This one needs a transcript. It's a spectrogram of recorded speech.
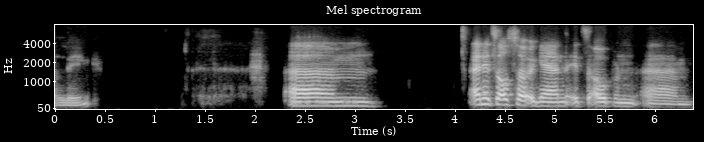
link. Um, and it's also, again, it's open, um,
